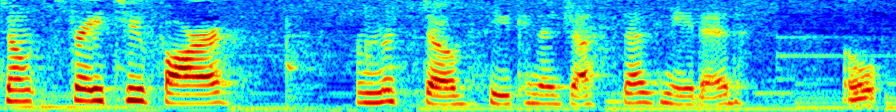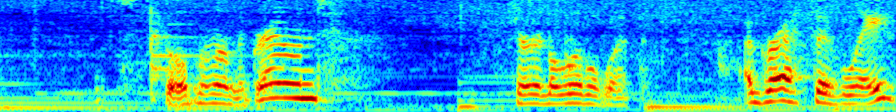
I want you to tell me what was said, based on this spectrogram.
Don't stray too far from the stove so you can adjust as needed. Oh, spilled one on the ground. Stirred a little bit aggressively.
